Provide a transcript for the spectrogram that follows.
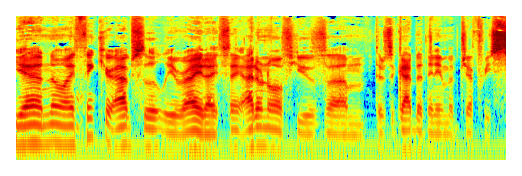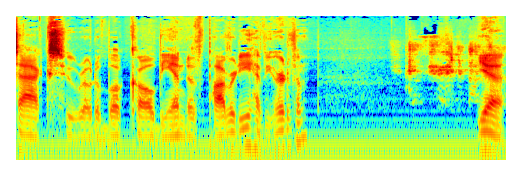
Yeah, no, I think you're absolutely right. I think I don't know if you've um, there's a guy by the name of Jeffrey Sachs who wrote a book called The End of Poverty. Have you heard of him? I've heard about Yeah. it.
